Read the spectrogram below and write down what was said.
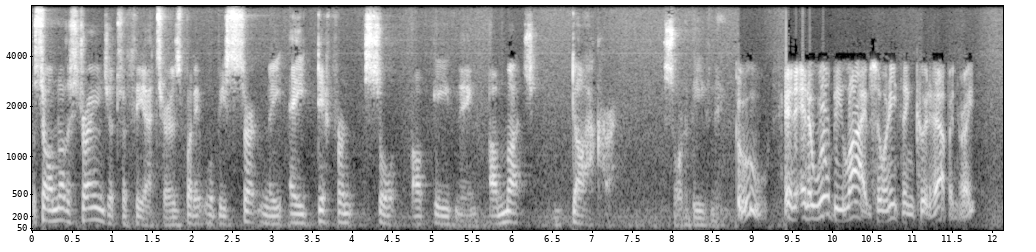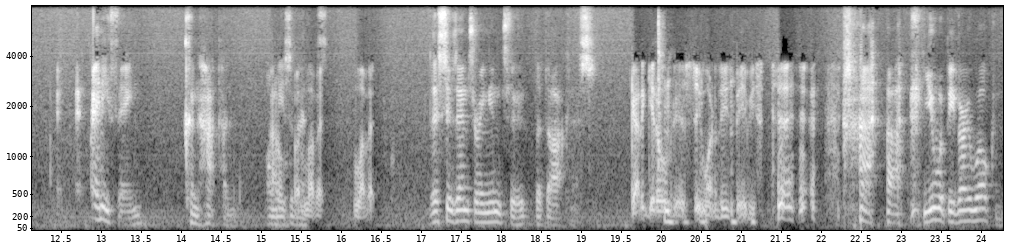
so I'm not a stranger to theatres, but it will be certainly a different sort of evening, a much darker sort of evening. Ooh, and, and it will be live, so anything could happen, right? Anything can happen on oh, these events. I love it. Love it. This is entering into the darkness. Got to get over here to see one of these babies. you would be very welcome.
